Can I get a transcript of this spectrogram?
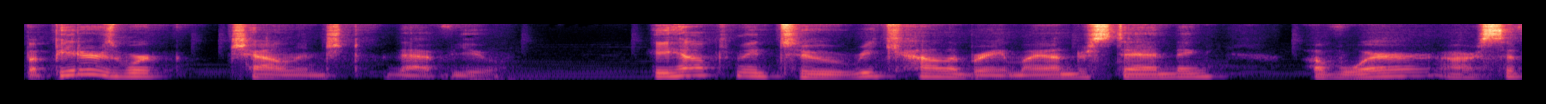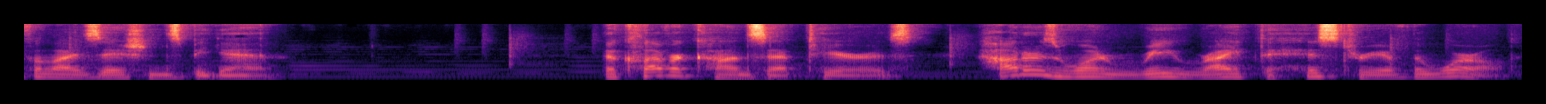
But Peter's work challenged that view. He helped me to recalibrate my understanding of where our civilizations began. The clever concept here is how does one rewrite the history of the world?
